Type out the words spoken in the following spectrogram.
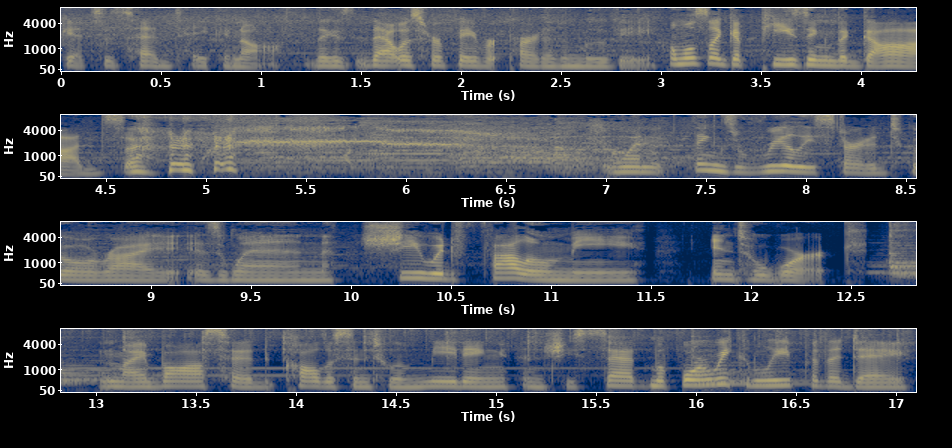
gets his head taken off. That was her favorite part of the movie. Almost like appeasing the gods. When things really started to go awry is when she would follow me into work. My boss had called us into a meeting and she said before we could leave for the day,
